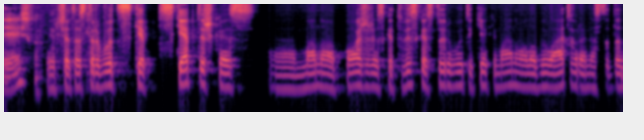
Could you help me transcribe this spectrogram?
Tai aišku. Ir čia tas turbūt skep, skeptiškas mano požiūris, kad viskas turi būti kiek įmanoma labiau atvira, nes tada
